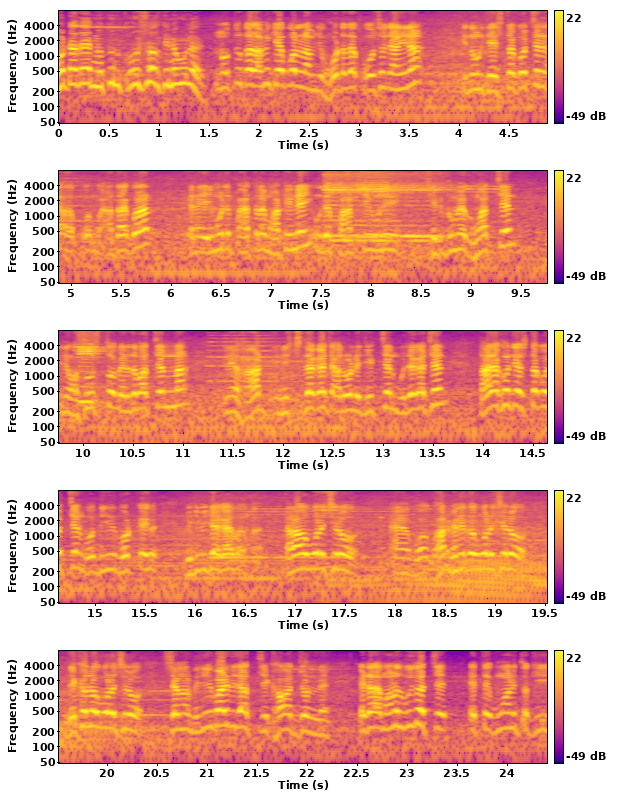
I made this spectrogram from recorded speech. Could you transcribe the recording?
ভোটারদের নতুন কৌশল তৃণমূলের? নতুন কাজ আমি কে বললাম যে ভোটে দেওয়ার কৌশল জানি না কিন্তু উনি চেষ্টা করছেন আদায় করার। কেন এই মুহূর্তে পায়ের তলায় মাটি নেই ওদের প্রার্থী উনি শীত ঘুমে ঘুমাচ্ছেন তিনি অসুস্থ বেরোতে পারছেন না তিনি হার নিশ্চিত হয়ে গেছে আলু জিতছেন বুঝে গেছেন। তারা এখন চেষ্টা করছেন বিজেপি ভোটকে বিজেপি জায়গায় তারাও বলেছিল ঘর ভেঙে দেবো বলেছিল দেখে নেব বলেছিল সে এখন বিজেপি বাড়িতে যাচ্ছে খাওয়ার জন্যে। এটা মানুষ বুঝাচ্ছে, এতে প্রমাণিত কি?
